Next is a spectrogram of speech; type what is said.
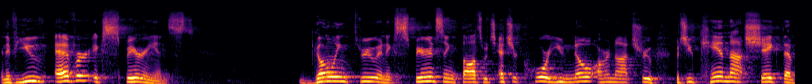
And if you've ever experienced going through and experiencing thoughts which at your core you know are not true, but you cannot shake them.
